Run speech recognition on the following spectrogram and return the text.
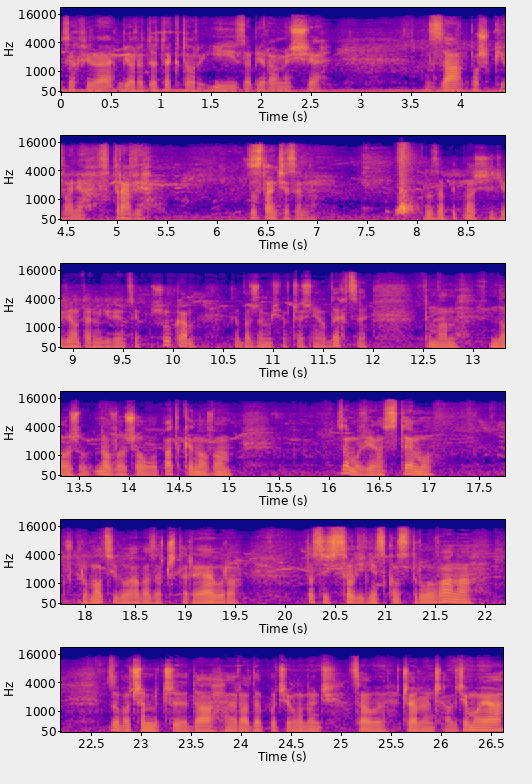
Za chwilę biorę detektor i zabieramy się za poszukiwania w trawie. Zostańcie ze mną. Do za 15.09 mniej więcej poszukam, chyba że mi się wcześniej odechce. Tu mam nową żołopatkę nową. Zamówiłem z temu. W promocji była chyba za 4 euro. Dosyć solidnie skonstruowana. Zobaczymy, czy da radę pociągnąć cały challenge. A gdzie moja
